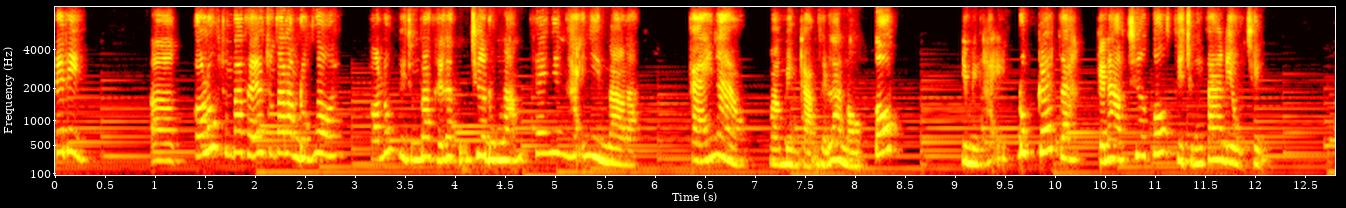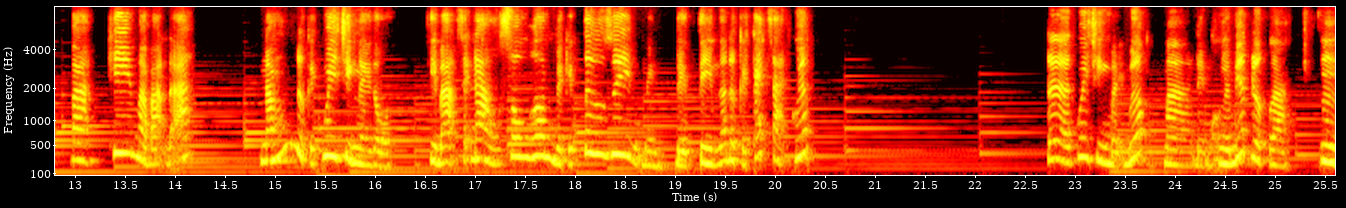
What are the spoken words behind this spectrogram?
Thế thì uh, có lúc chúng ta thấy là chúng ta làm đúng rồi có lúc thì chúng ta thấy là cũng chưa đúng lắm. Thế nhưng hãy nhìn vào là cái nào mà mình cảm thấy là nó tốt thì mình hãy đúc kết ra cái nào chưa tốt thì chúng ta điều chỉnh. Và khi mà bạn đã nắm được cái quy trình này rồi thì bạn sẽ đào sâu hơn về cái tư duy của mình để tìm ra được cái cách giải quyết đây là quy trình 7 bước mà để mọi người biết được là ừ,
